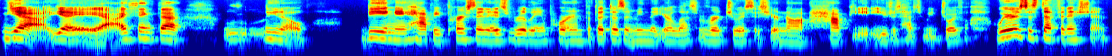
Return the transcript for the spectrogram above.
Yeah, yeah, yeah, yeah. I think that you know, being a happy person is really important, but that doesn't mean that you're less virtuous if you're not happy. You just have to be joyful. Where is this definition?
